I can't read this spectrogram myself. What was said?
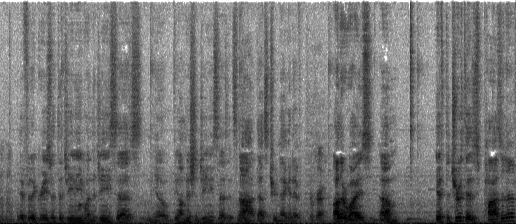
Mhm. If it agrees with the genie when the genie says, you know, the omniscient genie says it's not, that's true negative. Okay. Otherwise, um, if the truth is positive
